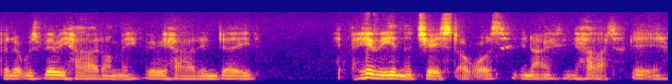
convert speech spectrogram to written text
But it was very hard on me, very hard indeed. Heavy in the chest, I was, you know, your heart, yeah.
